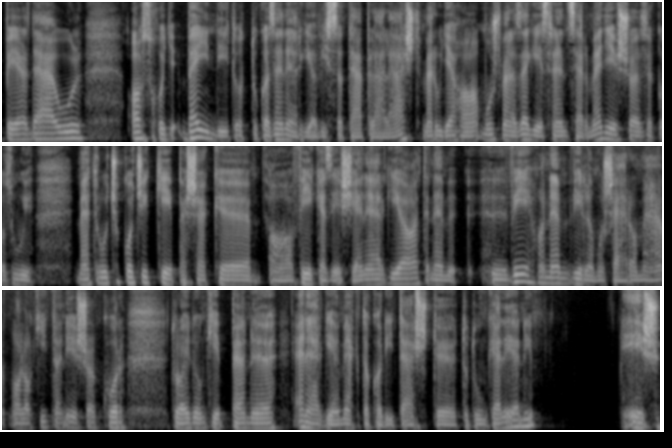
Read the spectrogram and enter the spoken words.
például az, hogy beindítottuk az energia visszatáplálást, mert ugye ha most már az egész rendszer megy, és ezek az új metrókocsik képesek a fékezési energiát nem hővé, hanem villamosáramá alakítani, és akkor tulajdonképpen energia megtakarítást tudunk elérni, és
